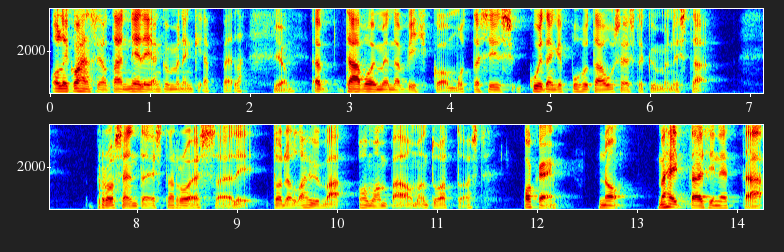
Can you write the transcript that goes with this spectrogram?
olikohan se jotain 40 kieppeillä. Joo. Tämä voi mennä vihkoon, mutta siis kuitenkin puhutaan useista kymmenistä prosenteista roessa, eli todella hyvä oman pääoman tuottoaste. Okei, okay. no mä heittäisin, että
